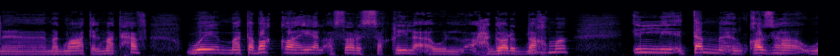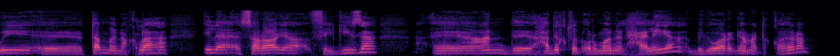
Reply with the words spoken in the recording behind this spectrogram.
مجموعات المتحف. وما تبقى هي الآثار الثقيلة أو الأحجار الضخمة. اللي تم إنقاذها وتم نقلها إلى سرايا في الجيزة عند حديقة الأرمان الحالية بجوار جامعة القاهرة.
